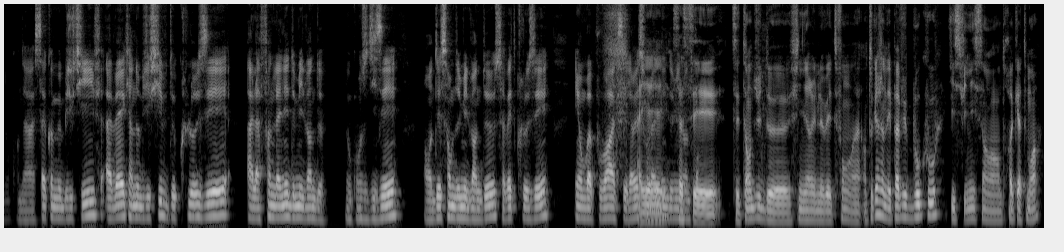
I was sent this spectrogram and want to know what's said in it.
donc on a ça comme objectif avec un objectif de closer à la fin de l'année 2022. Donc on se disait en décembre 2022, ça va être closé et on va pouvoir accélérer sur l'année 2023. Ça, c'est tendu de finir une levée de fonds. Hein. En tout cas, j'en ai pas vu beaucoup qui se finissent en 3-4 mois,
